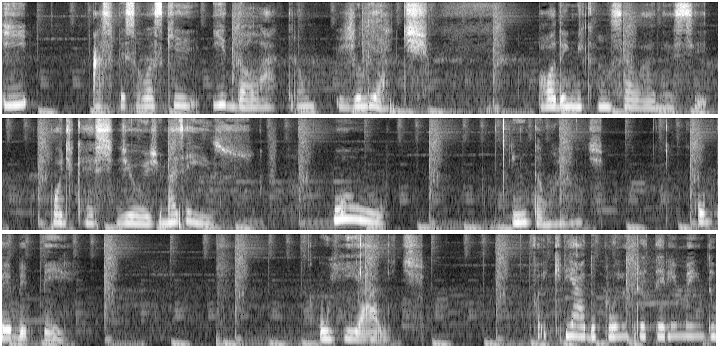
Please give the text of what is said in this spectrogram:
e as pessoas que idolatram Juliette. Podem me cancelar nesse podcast de hoje, mas é isso. Uh! Então, gente, o BBB, o reality foi criado para o entretenimento,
